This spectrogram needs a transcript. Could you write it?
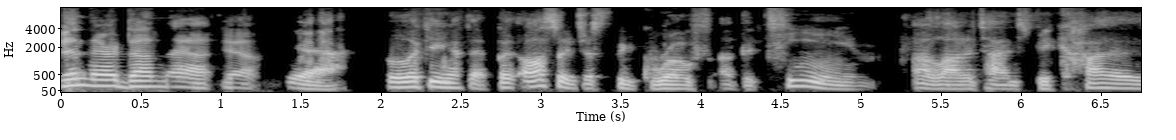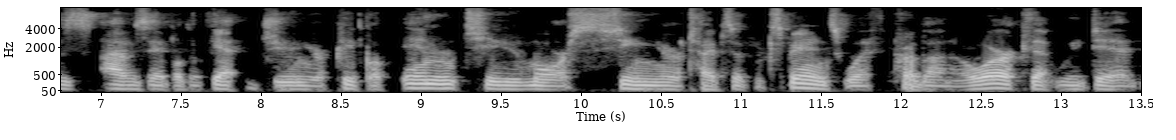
been there, done that. Yeah. Yeah. Looking at that, but also just the growth of the team a lot of times because I was able to get junior people into more senior types of experience with pro bono work that we did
